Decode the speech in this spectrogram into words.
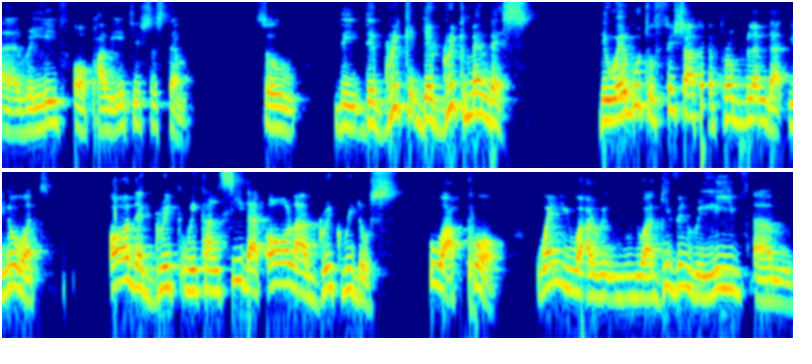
uh, relief or palliative system. So the, the Greek the Greek members, they were able to fish out a problem that you know what, all the Greek we can see that all our Greek widows who are poor, when you are you are giving relief um,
